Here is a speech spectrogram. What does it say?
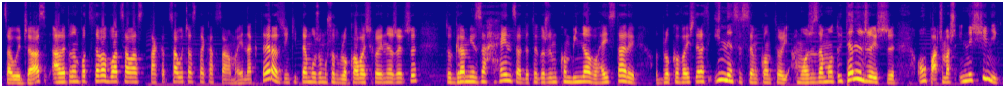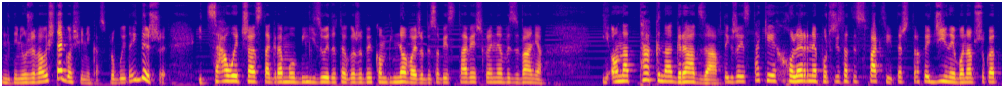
cały czas, ale potem podstawa była cała, taka, cały czas taka sama. Jednak teraz, dzięki temu, że muszę odblokować kolejne rzeczy, to gra mnie zachęca do tego, żebym kombinował. Hej stary, odblokowałeś teraz inny system kontroli, a może zamontuj ten lżejszy. O, patrz, masz inny silnik, nigdy nie używałeś tego silnika, spróbuj tej dyszy. I cały czas ta gra mobilizuje do tego, żeby kombinować, żeby sobie stawiać kolejne wyzwania. I ona tak nagradza. W tej grze jest takie cholerne poczucie satysfakcji, też trochę dziwnej, bo na przykład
